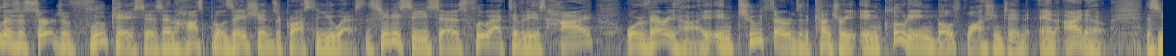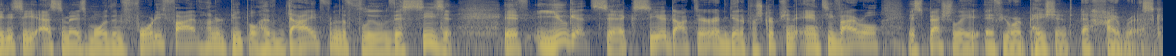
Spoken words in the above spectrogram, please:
Well, there's a surge of flu cases and hospitalizations across the U.S. The CDC says flu activity is high or very high in two thirds of the country, including both Washington and Idaho. The CDC estimates more than 4,500 people have died from the flu this season. If you get sick, see a doctor and get a prescription antiviral, especially if you're a patient at high risk.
